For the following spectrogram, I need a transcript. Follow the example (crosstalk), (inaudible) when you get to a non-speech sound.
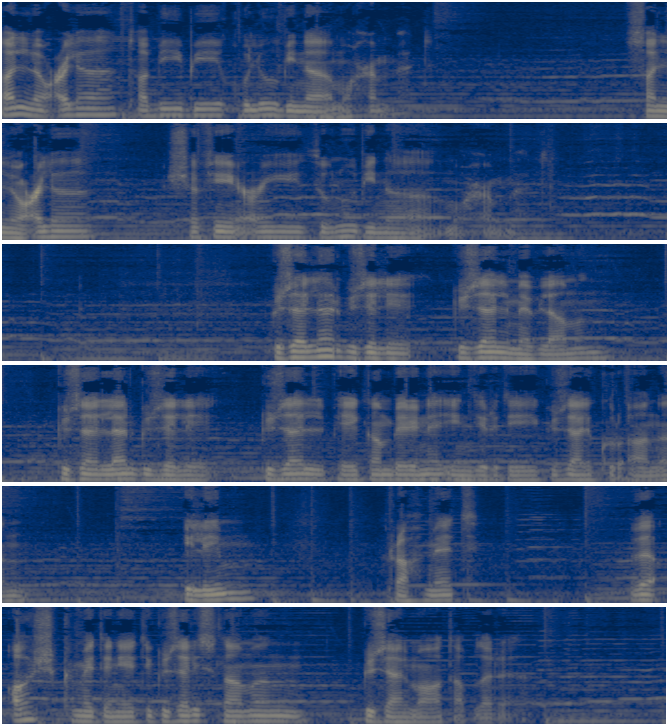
Sallu ala tabibi kulubina Muhammed. Sallu ala şefii zunubina Muhammed. Güzeller güzeli güzel Mevlam'ın, güzeller güzeli güzel peygamberine indirdiği güzel Kur'an'ın ilim, rahmet ve aşk medeniyeti güzel İslam'ın güzel muhatapları.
